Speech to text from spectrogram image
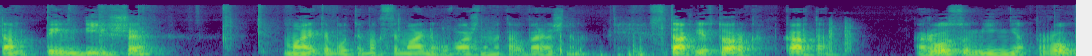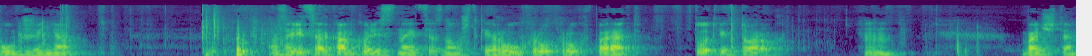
там тим більше маєте бути максимально уважними та обережними. Так, вівторок. Карта розуміння, пробудження. Взагалі це аркан колісниця. Знову ж таки, рух, рух, рух вперед. Тут вівторок. Хм. Бачите,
